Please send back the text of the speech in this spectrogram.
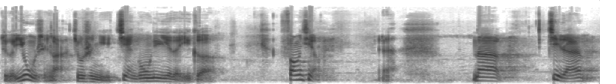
这个用神啊，就是你建功立业的一个方向。哎，那既然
